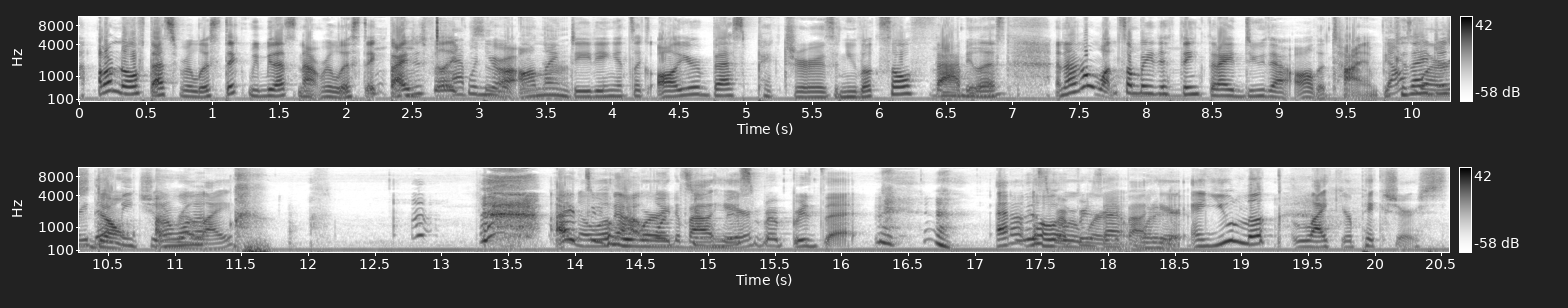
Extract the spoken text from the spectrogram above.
I don't know if that's realistic. Maybe that's not realistic, but I just feel like Absolutely when you're online not. dating, it's like all your best pictures and you look so mm-hmm. fabulous. Mm-hmm. And I don't want somebody to think that I do that all the time because I just don't. Meet you I don't want life. I, I what we're worried about here. Misrepresent. I don't know what we're worried about here. And you look like your pictures.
